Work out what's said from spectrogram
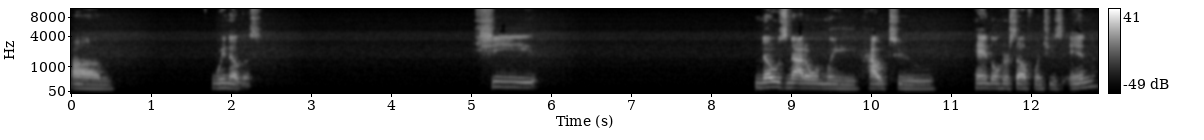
Um, we know this. She knows not only how to handle herself when she's in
